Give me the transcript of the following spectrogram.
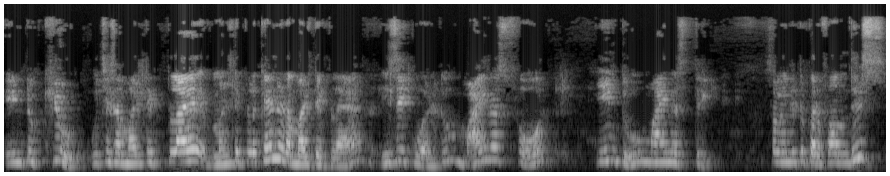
into q which is a multiply multiplicand and a multiplier is equal to minus 4 into minus 3 so we need to perform this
